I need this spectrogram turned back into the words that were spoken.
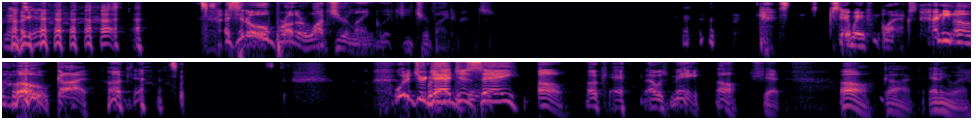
I said, "Oh, brother, watch your language. Eat your vitamins." Stay away from blacks. I mean, uh, Oh God. Okay. what did your dad just say? Oh, okay. That was me. Oh shit. Oh God. Anyway.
